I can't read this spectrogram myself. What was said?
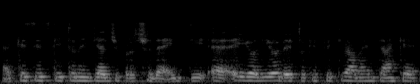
eh, che si è scritto nei viaggi precedenti. Eh, e io lì ho detto che effettivamente anche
